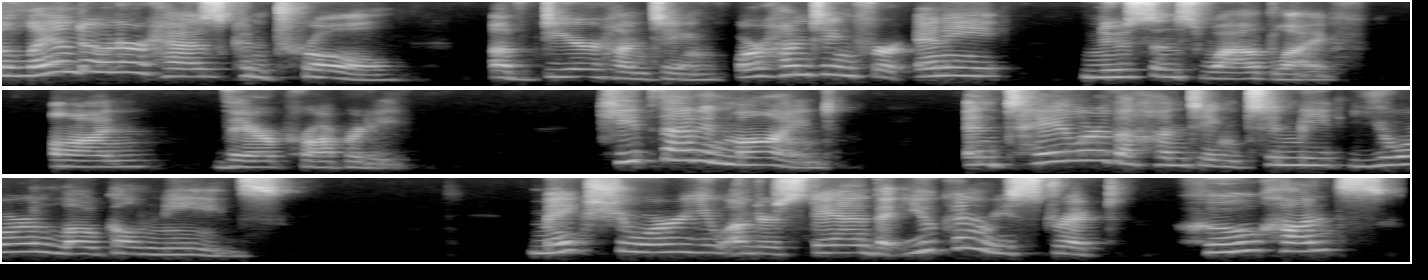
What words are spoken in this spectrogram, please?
The landowner has control of deer hunting or hunting for any nuisance wildlife on their property. Keep that in mind and tailor the hunting to meet your local needs. Make sure you understand that you can restrict who hunts,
